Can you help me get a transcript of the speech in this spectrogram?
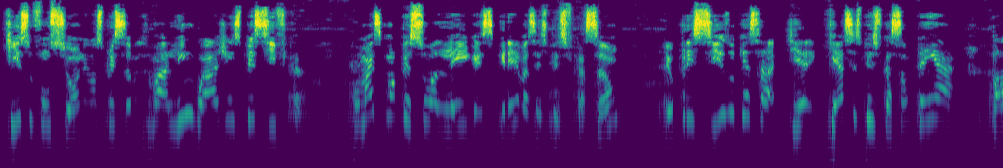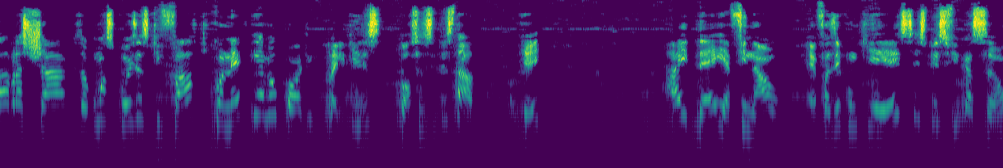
que isso funcione, nós precisamos de uma linguagem específica. Por mais que uma pessoa leiga escreva essa especificação, eu preciso que essa, que, que essa especificação tenha palavras-chave, algumas coisas que façam, que conectem ao meu código, para ele que eles possam ser testados, ok? A ideia final é fazer com que essa especificação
